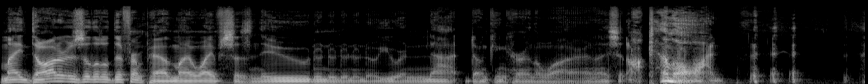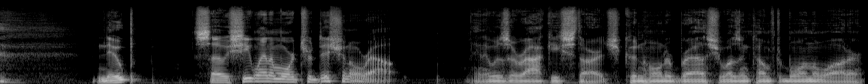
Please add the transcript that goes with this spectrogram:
My daughter is a little different path. My wife says, No, no, no, no, no, no, you are not dunking her in the water. And I said, Oh, come on. nope. So she went a more traditional route. And it was a rocky start. She couldn't hold her breath. She wasn't comfortable in the water.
